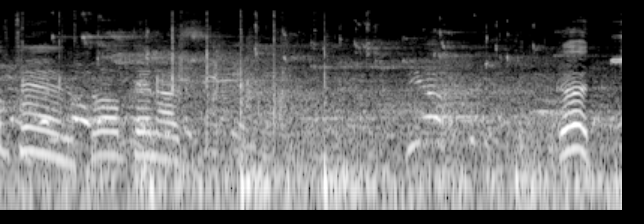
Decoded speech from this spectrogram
12 10. 12 10 us. Good.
